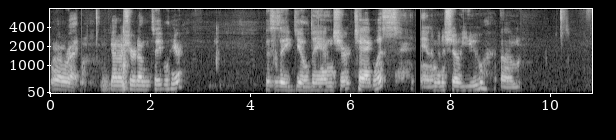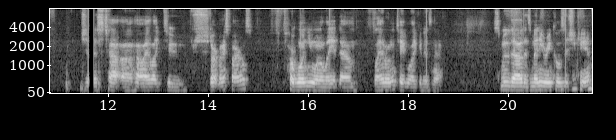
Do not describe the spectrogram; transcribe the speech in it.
Alright, we've got our shirt on the table here. This is a Gildan shirt, tagless, and I'm going to show you um, just how, uh, how I like to start my spirals. For one, you want to lay it down flat on the table like it is now. Smooth out as many wrinkles as you can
